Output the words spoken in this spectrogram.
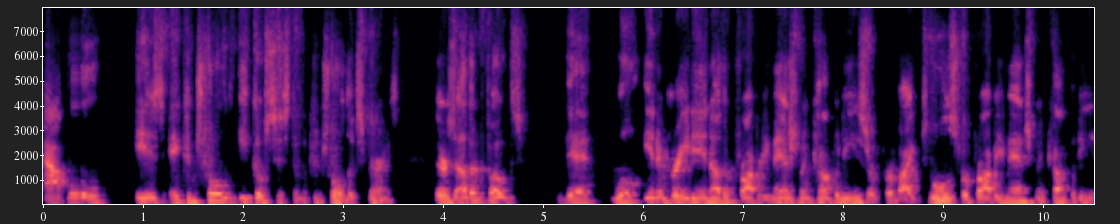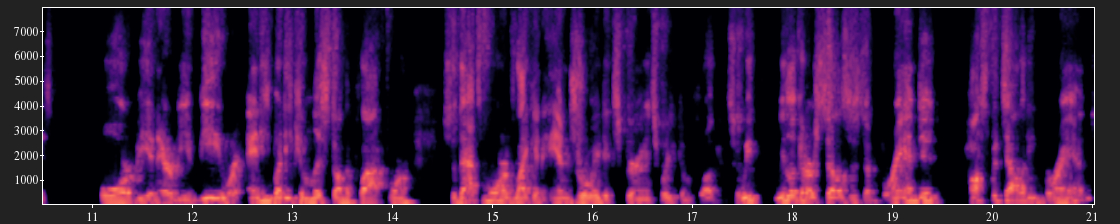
Apple is a controlled ecosystem, a controlled experience. There's other folks that will integrate in other property management companies or provide tools for property management companies or be an Airbnb where anybody can list on the platform. So that's more of like an Android experience where you can plug in. So we we look at ourselves as a branded hospitality brand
